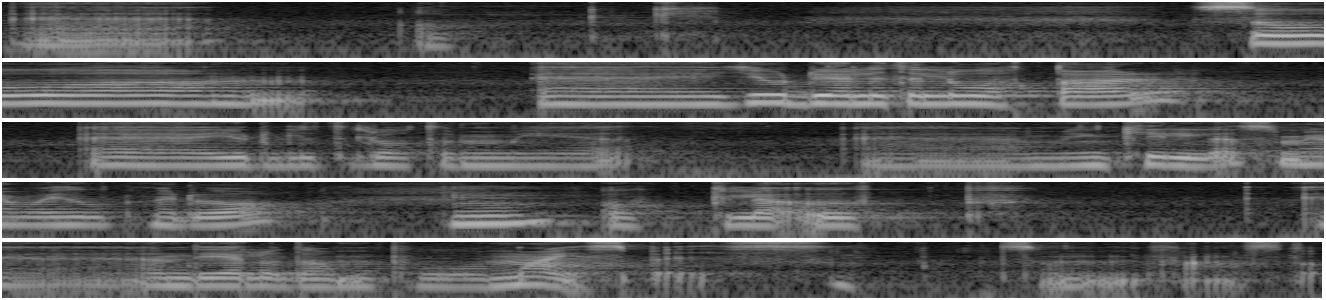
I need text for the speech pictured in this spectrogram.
Eh, och så eh, gjorde jag lite låtar. Eh, gjorde lite låtar med min kille som jag var ihop med då. Och la upp eh, en del av dem på MySpace som fanns då.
